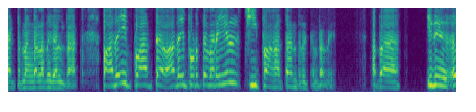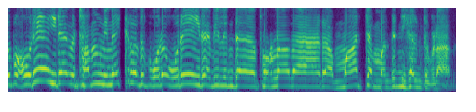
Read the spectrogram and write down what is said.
கட்டணங்கள் அதுகள் தான். அதை பார்த்த அதை பொறுத்தவரையில் சீப்பாகத்தான் இருக்கின்றது. அப்ப இது ஒரே இரவு ட்ரம்ப் நினைக்கிறது போல ஒரே இரவில் இந்த பொருளாதார மாற்றம் வந்து நிகழ்ந்து விடாது.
